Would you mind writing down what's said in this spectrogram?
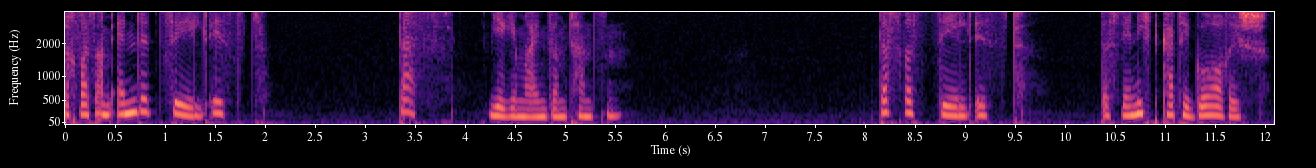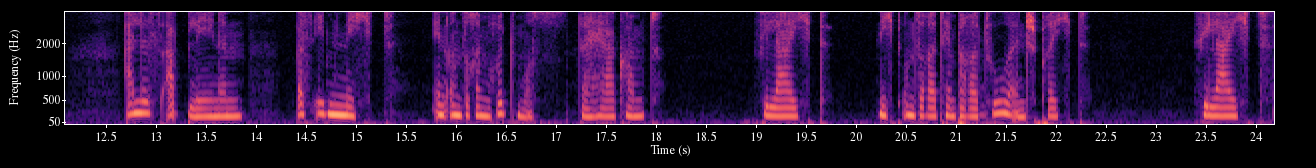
Doch was am Ende zählt, ist, dass wir gemeinsam tanzen. Das, was zählt, ist, dass wir nicht kategorisch alles ablehnen, was eben nicht in unserem Rhythmus daherkommt, vielleicht nicht unserer Temperatur entspricht, vielleicht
